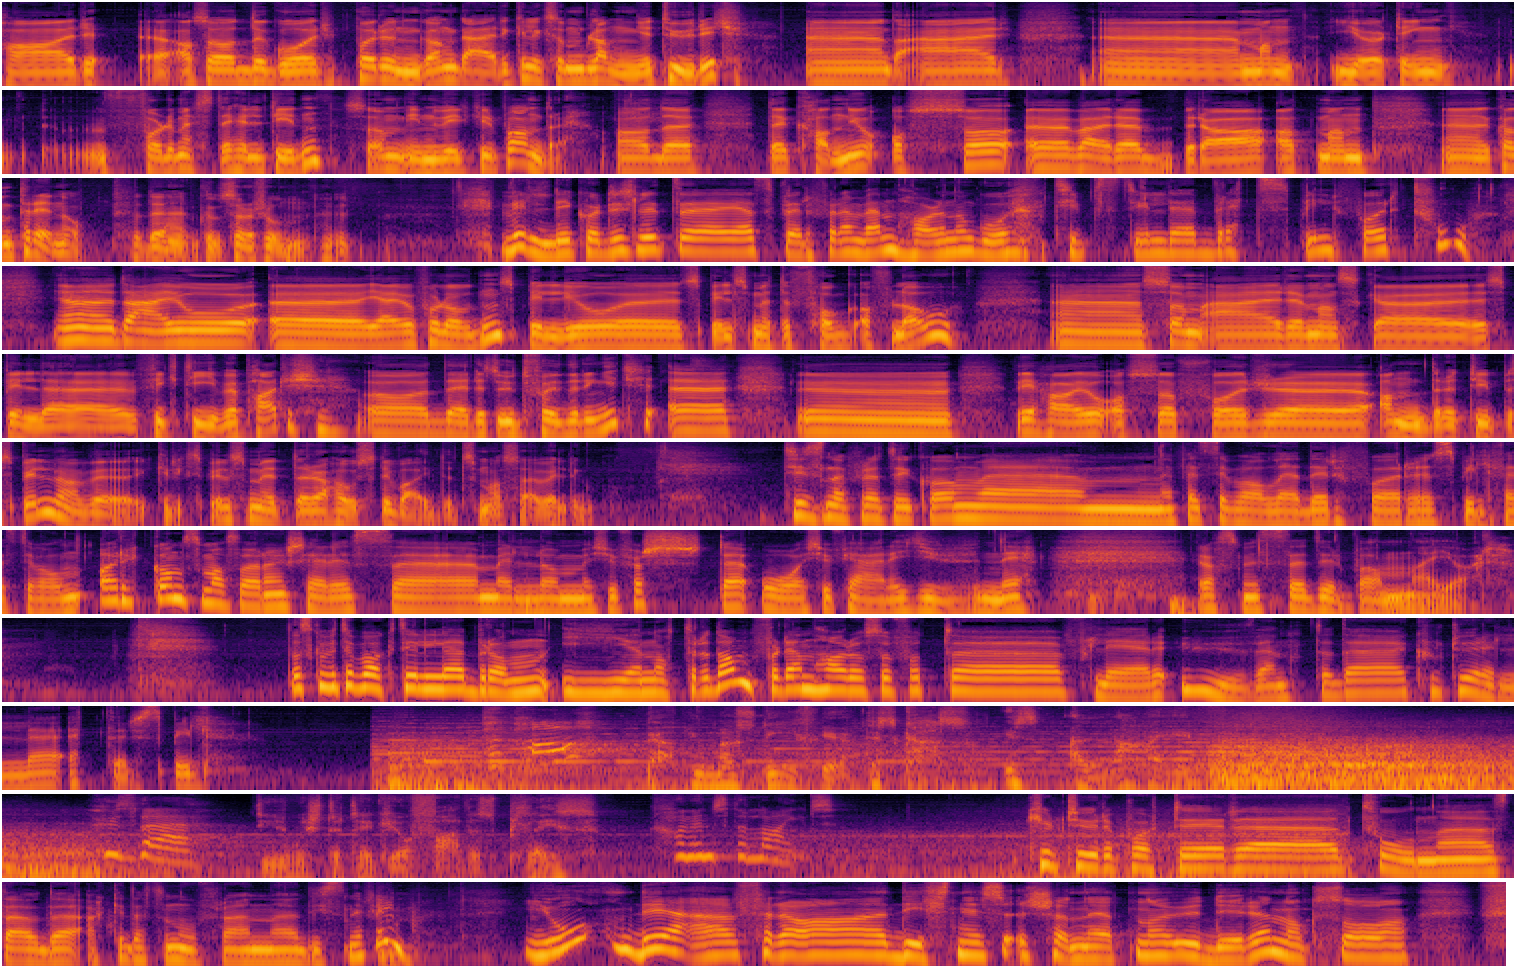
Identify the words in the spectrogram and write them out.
har Altså, det går på rundgang. Det er ikke liksom lange turer. Eh, det er eh, Man gjør ting for det meste hele tiden, som innvirker på andre. Og det, det kan jo også eh, være bra at man kan trene opp konsentrasjonen Veldig kort til slutt. Jeg spør for en venn. Har du noen gode tips til brettspill for to? Ja, det er jo eh, Jeg og forloveden spiller jo et spill som heter Fog of Love. Eh, som er Man skal spille fiktive par og deres utfordringer. Eh, vi har jo også for andre typer spill, krigsspill, som heter House Divided, som også er veldig god. Tusen takk for at du kom, eh, festivalleder for spillfestivalen Arkon, som altså arrangeres eh, mellom 21. og 24. juni. Rasmus Durban Jahr. Da skal vi tilbake til brannen i Notre-Dame, for den har også fått eh, flere uventede kulturelle etterspill. Papa? Belle, you must leave here. This castle is alive. Who's there? Do you wish to take your father's place? Kulturreporter eh, Tone Staude, er ikke dette noe fra en eh, Disney-film? Jo, det er fra Disneys 'Skjønnheten og udyret'. Nokså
